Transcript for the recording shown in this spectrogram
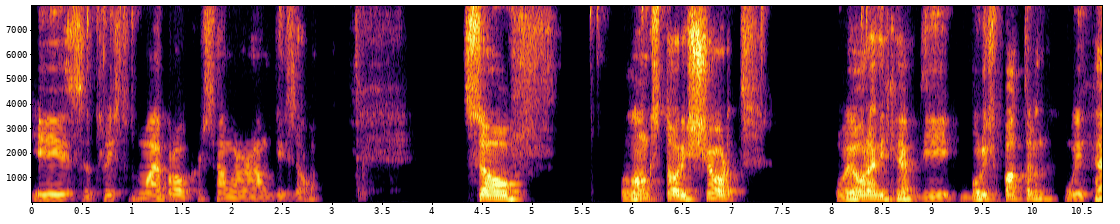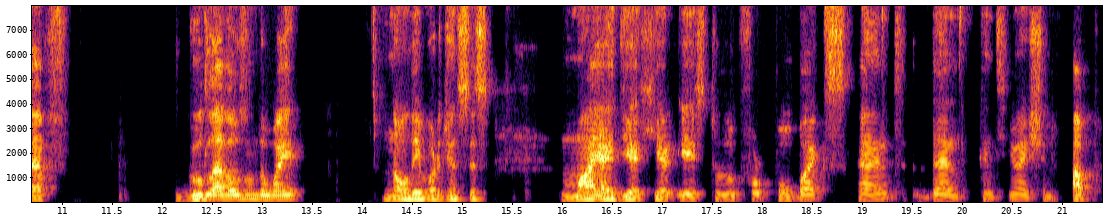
is, at least my broker, somewhere around this zone. So long story short, we already have the bullish pattern. We have good levels on the way, no divergences. My idea here is to look for pullbacks and then continuation up.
